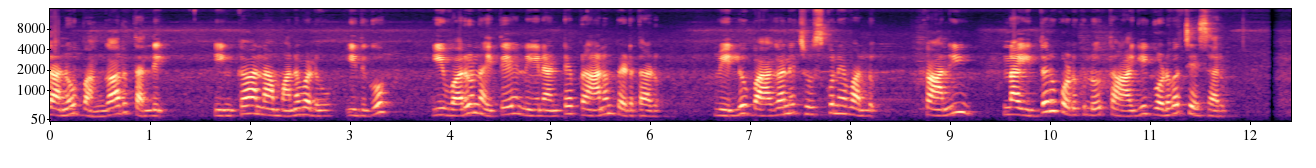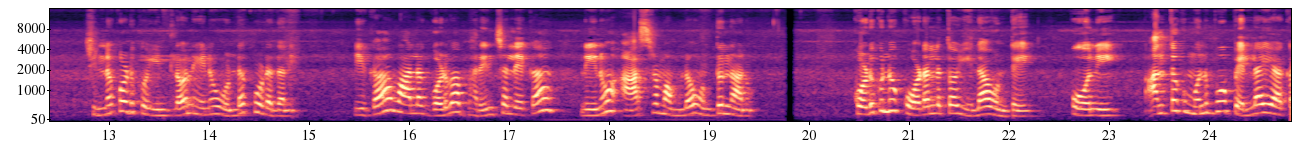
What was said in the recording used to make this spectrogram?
తను బంగారు తల్లి. ఇంకా నా మనవడు ఇదిగో ఈ వరుణ్ అయితే నేనంటే ప్రాణం పెడతాడు. వీళ్ళు బాగానే చూసుకునేవాళ్ళు. కానీ నా ఇద్దరు కొడుకులు తాగి గొడవ చేశారు. చిన్న కొడుకు ఇంట్లో నేను ఉండకూడదని. ఇక వాళ్ళ గొడవ భరించలేక నేను ఆశ్రమంలో ఉంటున్నాను. కొడుకులు కోడళ్ళతో ఇలా ఉంటే పోని అంతకు మునుపు పెళ్ళయ్యాక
